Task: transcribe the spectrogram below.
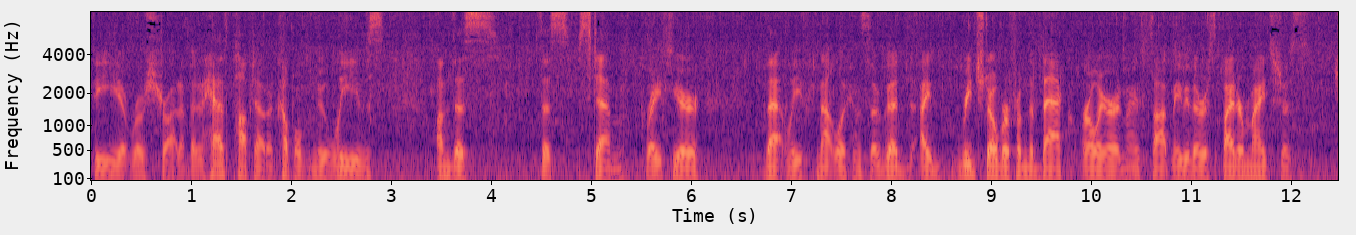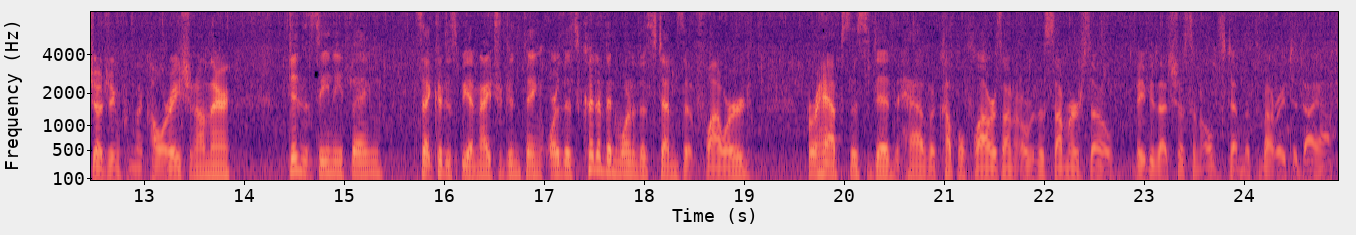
the Rostrata, but it has popped out a couple of new leaves on this this stem right here. That leaf not looking so good. I reached over from the back earlier and I thought maybe there were spider mites, just judging from the coloration on there. Didn't see anything that could just be a nitrogen thing, or this could have been one of the stems that flowered. Perhaps this did have a couple flowers on it over the summer, so maybe that's just an old stem that's about ready to die off.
